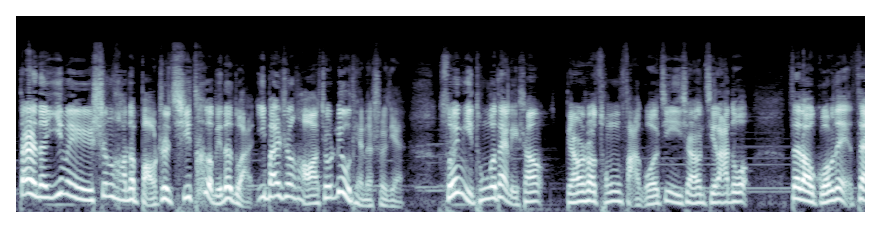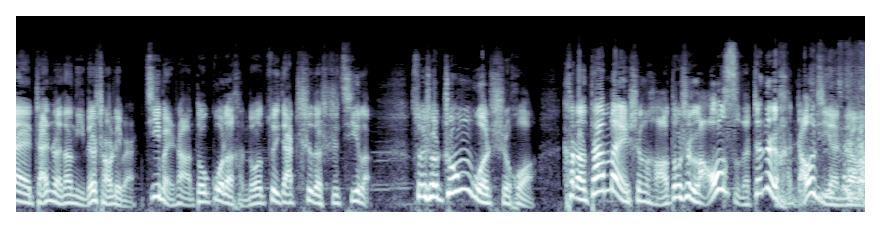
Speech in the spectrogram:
但是呢，因为生蚝的保质期特别的短，一般生蚝啊就六天的时间，所以你通过代理商，比方说从法国进一箱吉拉多，再到国内再辗转到你的手里边，基本上都过了很多最佳吃的时期了。所以说中国吃货看到丹麦生蚝都是老死的，真的是很着急啊，你知道吗？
